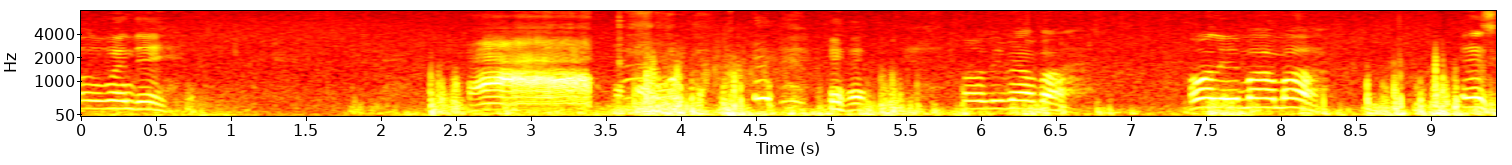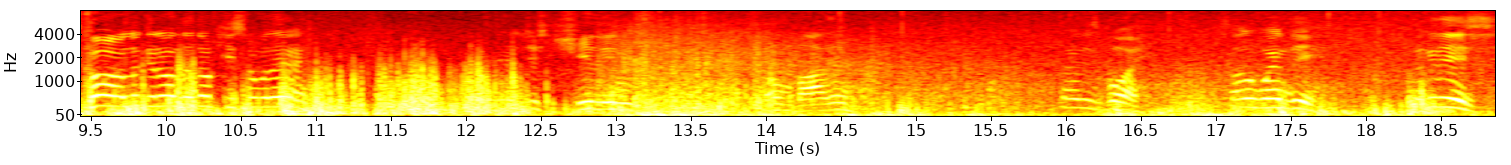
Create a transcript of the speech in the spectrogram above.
It's all windy. Ah! Holy mama. Holy mama. It's cold. Look at all the duckies over there. They're just chilling. Don't bother. Look at this boy. It's all windy. Look at this.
